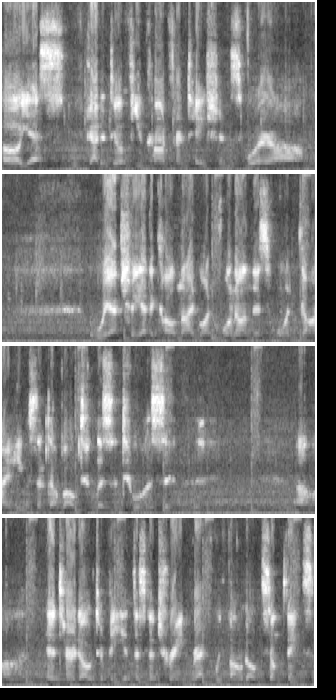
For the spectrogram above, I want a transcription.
Oh yes, we've got into a few confrontations where uh, we actually had to call 911 on this one guy. He wasn't about to listen to us. And, uh, it turned out to be just a train wreck. We found out some things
